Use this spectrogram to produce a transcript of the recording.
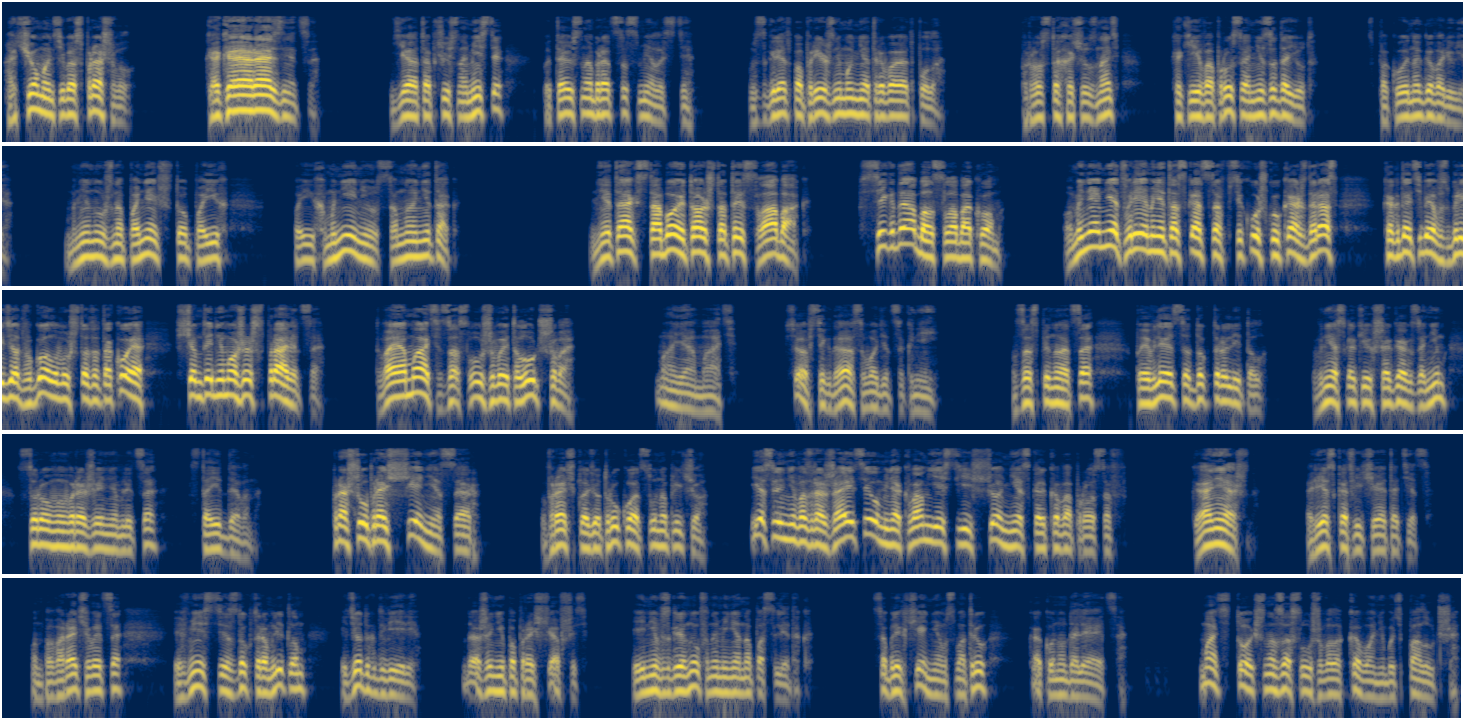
О чем он тебя спрашивал? Какая разница? Я топчусь на месте, пытаюсь набраться смелости. Взгляд по-прежнему не отрываю от пола. Просто хочу знать, какие вопросы они задают. Спокойно говорю я. Мне нужно понять, что по их... по их мнению со мной не так. Не так с тобой то, что ты слабак. Всегда был слабаком. У меня нет времени таскаться в психушку каждый раз, когда тебе взбредет в голову что-то такое, с чем ты не можешь справиться. Твоя мать заслуживает лучшего. Моя мать. Все всегда сводится к ней. За спиной отца появляется доктор Литл. В нескольких шагах за ним, с суровым выражением лица, стоит Деван. «Прошу прощения, сэр». Врач кладет руку отцу на плечо. «Если не возражаете, у меня к вам есть еще несколько вопросов». «Конечно», — резко отвечает отец. Он поворачивается и вместе с доктором Литлом идет к двери, даже не попрощавшись и не взглянув на меня напоследок. С облегчением смотрю, как он удаляется. Мать точно заслуживала кого-нибудь получше.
